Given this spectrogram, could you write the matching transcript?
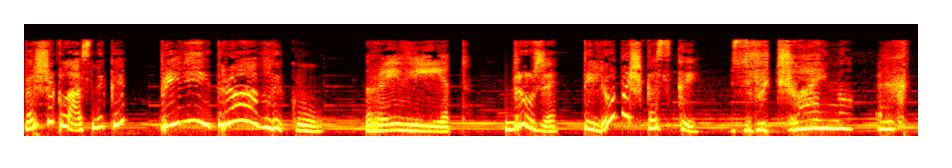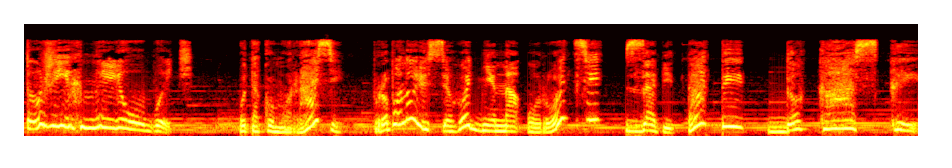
першокласники! Привіт, равлику! Привіт. Друже, ти любиш казки? Звичайно, хто ж їх не любить? У такому разі пропоную сьогодні на уроці завітати до казки.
